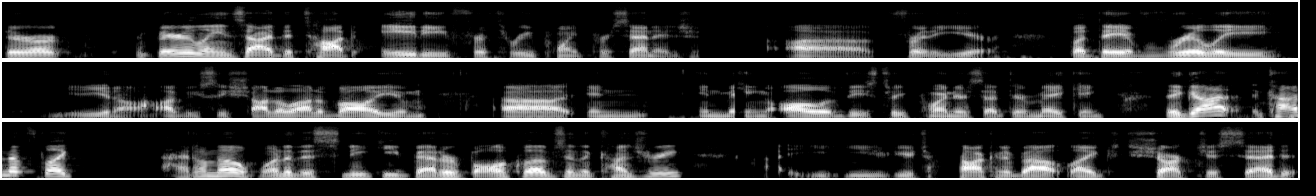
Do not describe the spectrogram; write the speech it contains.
they're barely inside the top 80 for three point percentage uh, for the year, but they have really, you know, obviously shot a lot of volume uh, in in making all of these three pointers that they're making. They got kind of like I don't know one of the sneaky better ball clubs in the country. You, are talking about like Shark just said.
